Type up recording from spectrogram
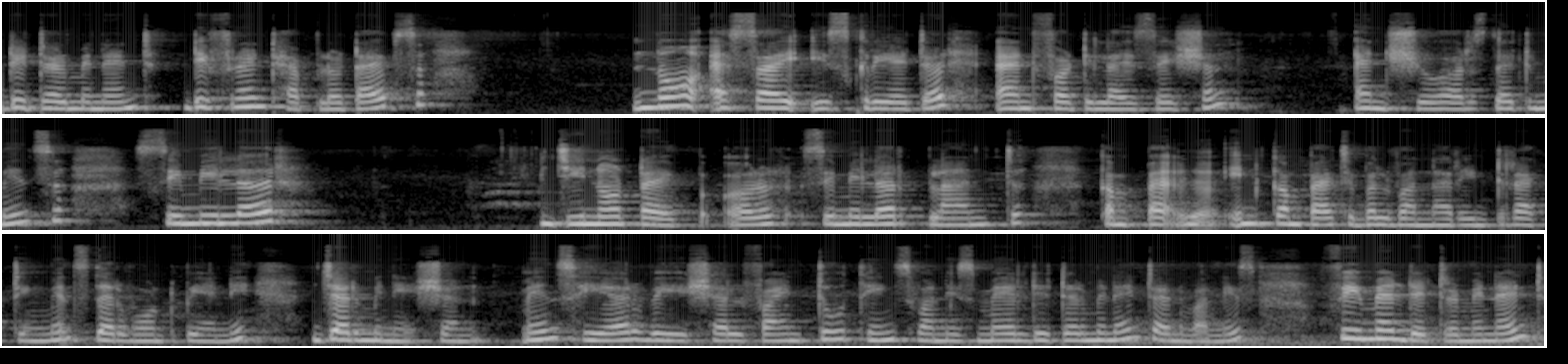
determinant different haplotypes no SI is created and fertilization ensures that means similar genotype or similar plant incompatible one are interacting means there won't be any germination. Means here we shall find two things. One is male determinant and one is female determinant.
